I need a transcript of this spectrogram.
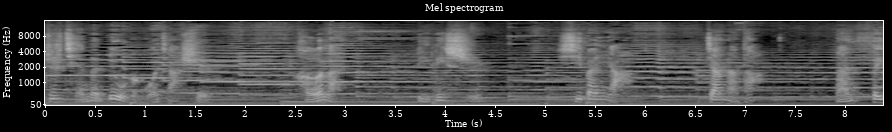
之前的六个国家是荷兰、比利时、西班牙、加拿大、南非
